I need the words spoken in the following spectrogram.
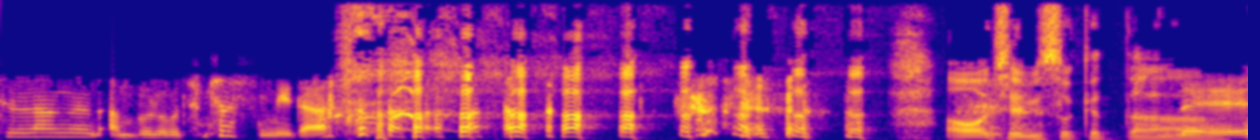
신랑은 안 부르고 춤췄습니다. 어, 재밌었겠다. 네.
